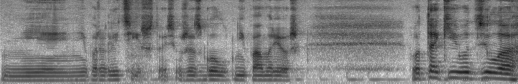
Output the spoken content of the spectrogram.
не, не пролетишь, то есть уже с голоду не помрешь. Вот такие вот дела.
